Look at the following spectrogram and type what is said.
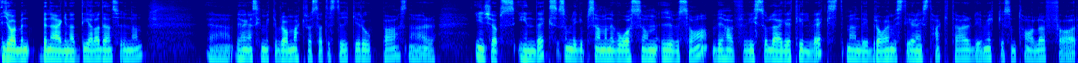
Jag är benägen att dela den synen. Eh, vi har ganska mycket bra makrostatistik i Europa, såna här inköpsindex som ligger på samma nivå som i USA. Vi har förvisso lägre tillväxt, men det är bra investeringstakt här. Det är mycket som talar för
